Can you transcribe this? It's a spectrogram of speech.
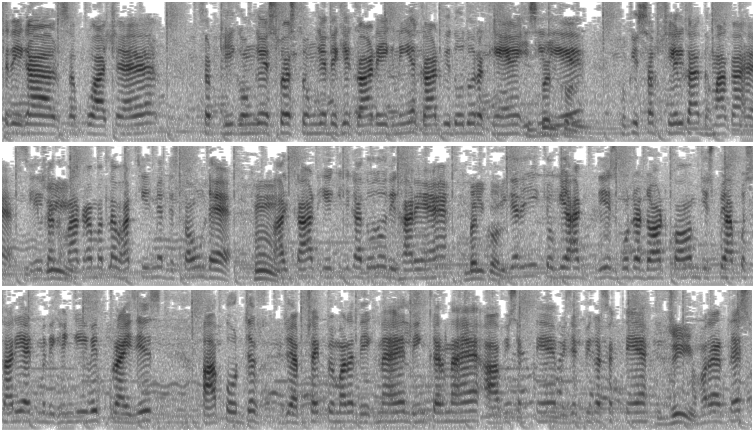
श्रीकाल सबको आशा है। सब ठीक होंगे स्वस्थ होंगे। देखिए कार्ड एक नहीं है कार्ड भी दो दो रखे हैं इसीलिए। क्योंकि सब सेल का धमाका है। सेल का धमाका मतलब हर चीज़ में डिस्काउंट है। हम्म। आज कार्ड एक ही जगह दो दो दिखा रहे हैं। बिल्कुल। ठीक है जी क्योंकि आज देश डॉट कॉम जिसपे आपको सारी आइटमें दिखेंगी विद प्राइजेस आपको जब वेबसाइट पे हमारा देखना है लिंक करना है आ भी सकते हैं विज़िट भी कर सकते हैं जी। हमारा एड्रेस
